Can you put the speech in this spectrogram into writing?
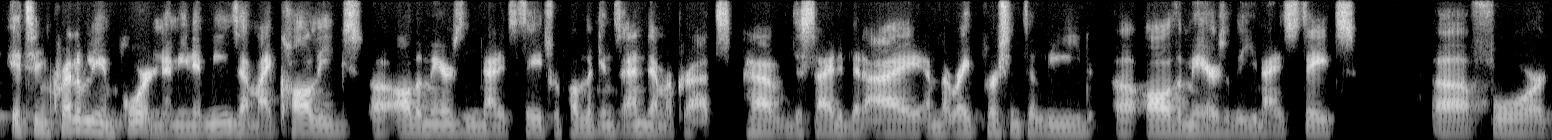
It's incredibly important. I mean, it means that my colleagues, uh, all the mayors of the United States, Republicans and Democrats, have decided that I am the right person to lead uh, all the mayors of the United States uh, for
